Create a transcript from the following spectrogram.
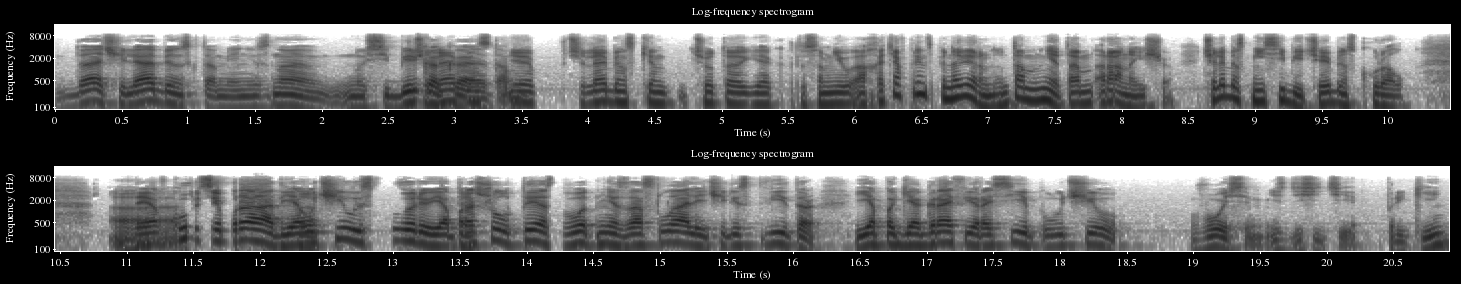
Да, Челябинск, там, я не знаю, ну, Сибирь какая там. В Челябинске что-то я как-то сомневаюсь. А хотя, в принципе, наверное, ну там нет, там рано еще. Челябинск не Сибирь, Челябинск Урал. Да я в курсе, брат, я да. учил историю, я да. прошел тест, вот мне заслали через Твиттер. Я по географии России получил 8 из 10, прикинь.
